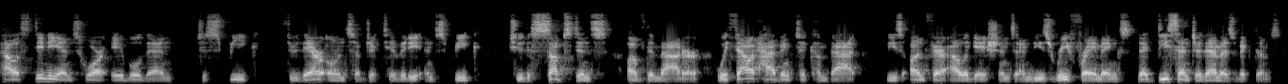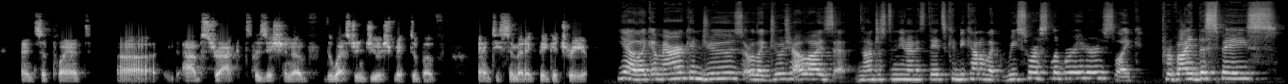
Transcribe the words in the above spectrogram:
Palestinians who are able then to speak through their own subjectivity and speak to the substance of the matter without having to combat these unfair allegations and these reframings that decenter them as victims and supplant uh, abstract position of the Western Jewish victim of anti-Semitic bigotry. Yeah, like American Jews or like Jewish allies, not just in the United States, can be kind of like resource liberators, like provide the space,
